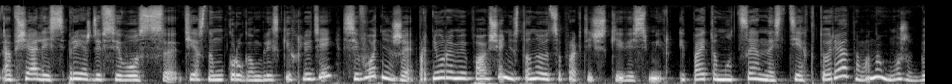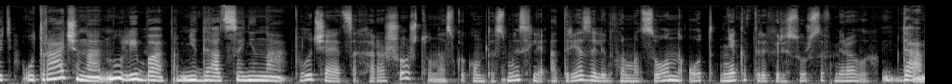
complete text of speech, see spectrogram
общались прежде всего с тесным кругом близких людей. Сегодня же партнерами по общению становятся практически весь мир. И поэтому ценность тех, кто рядом, она может быть утрачена, ну, либо там, недооценена. Получается, хорошо, что у нас в каком-то смысле отрезали информационно от некоторых ресурсов мировых. Да,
